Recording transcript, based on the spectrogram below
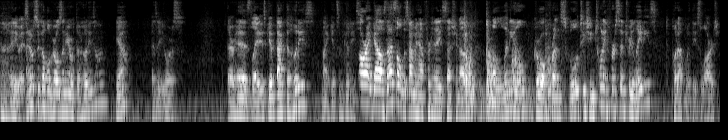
Uh, anyways, I noticed a couple girls in here with their hoodies on. Yeah? Is it yours? They're his, ladies. Give back the hoodies. Might get some goodies. All right, gals, that's all the time we have for today's session of Millennial Girlfriend School, teaching 21st century ladies to put up with these large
